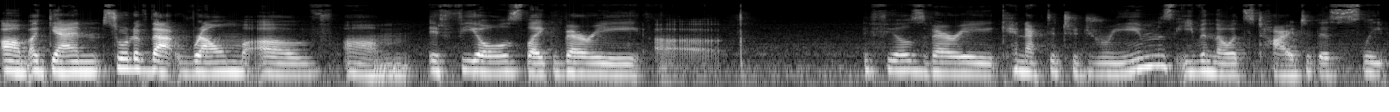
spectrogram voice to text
um, again, sort of that realm of um, it feels like very. Uh, it feels very connected to dreams, even though it's tied to this sleep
